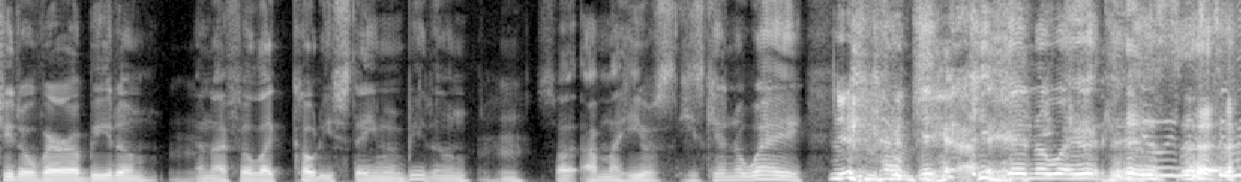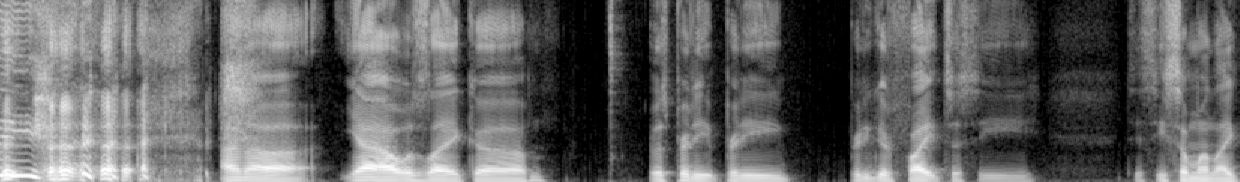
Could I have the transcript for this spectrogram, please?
Chito Vera beat him. And I feel like Cody Stamann beat him. Mhm. So I'm like, he was he's getting away. Yeah. He can't get, Yeah. keep getting away with this this. and uh, yeah, I was like, uh, it was pretty pretty pretty good fight to see to see someone like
